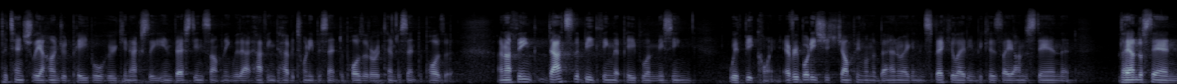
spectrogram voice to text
potentially 100 people who can actually invest in something without having to have a 20% deposit or a 10% deposit. And I think that's the big thing that people are missing with Bitcoin. Everybody's just jumping on the bandwagon and speculating because they understand that they understand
